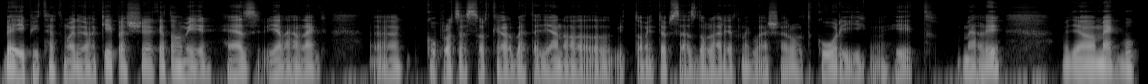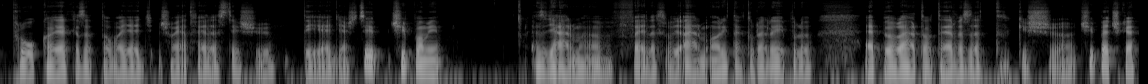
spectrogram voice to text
beépíthet majd olyan képességeket, amihez jelenleg koprocesszort kell betegyen a, mit tudom én, több száz dollárért megvásárolt Core i7 mellé. Ugye a MacBook Pro-kkal érkezett tavaly egy saját fejlesztésű T1-es chip, ami ez egy ARM fejleszt, vagy ARM architektúrára épülő Apple által tervezett kis csipecske,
